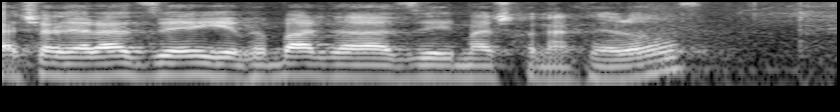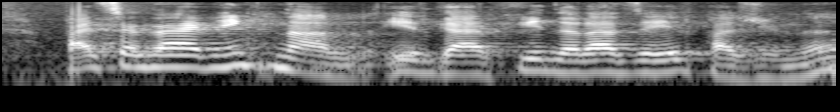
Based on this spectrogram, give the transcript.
քաշալերած է եւ իմ աշխատանքներով բայց նաեւ ինքն ալ իր գարկի դրած է իր բաժինը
